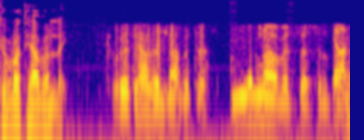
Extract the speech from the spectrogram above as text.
ክብረት ያበለይ ክብረት ያበልና በትረ ና በትረ ስልጣን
